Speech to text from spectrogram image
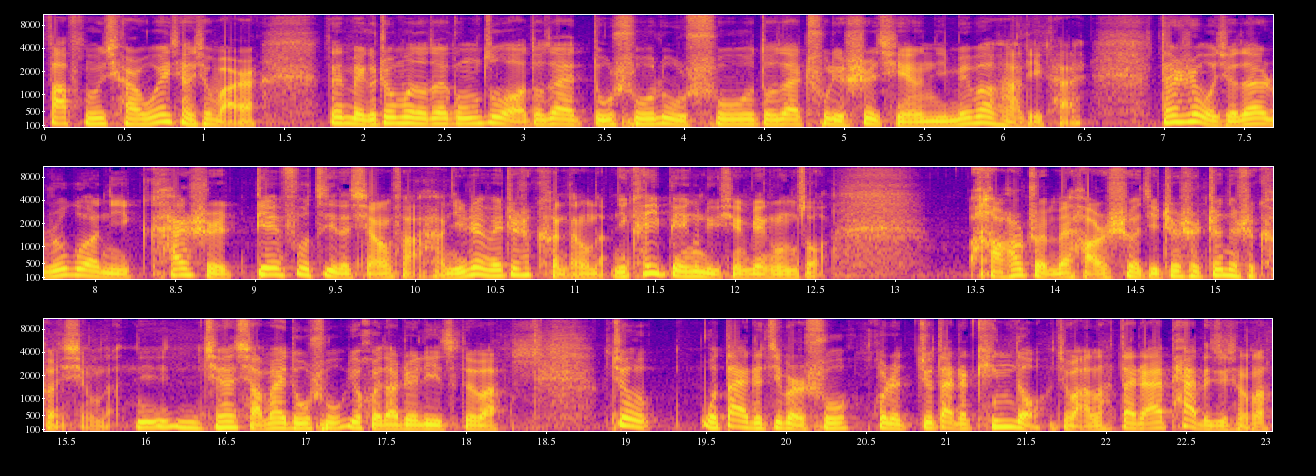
发朋友圈，我也想去玩啊。但每个周末都在工作，都在读书、录书，都在处理事情，你没办法离开。但是我觉得，如果你开始颠覆自己的想法，哈，你认为这是可能的，你可以边旅行边工作，好好准备，好好设计，这是真的是可行的。你你像小麦读书，又回到这例子，对吧？就。我带着几本书，或者就带着 Kindle 就完了，带着 iPad 就行了。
